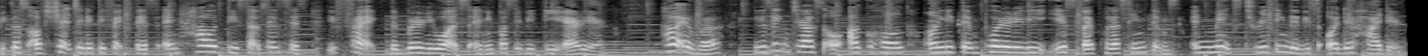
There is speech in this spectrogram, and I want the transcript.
because of shared genetic factors and how these substances affect the brain rewards and impulsivity area. However, using drugs or alcohol only temporarily eases bipolar symptoms and makes treating the disorder harder.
